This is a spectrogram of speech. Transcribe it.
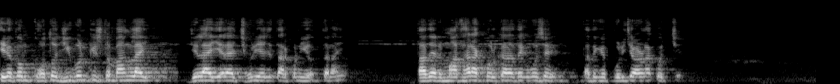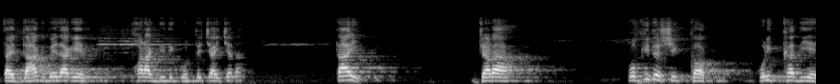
এরকম কত জীবনকৃষ্ণ বাংলায় জেলায় জেলায় ছড়িয়ে আছে, তার কোনো ইয়ত্তা নাই। তাদের মাথারা কলকাতা থেকে বসে তাদেরকে পরিচালনা করছে। তাই দাগ বেদাগের ফারাক দিদি করতে চাইছে না। তাই যারা প্রকৃত শিক্ষক পরীক্ষা দিয়ে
